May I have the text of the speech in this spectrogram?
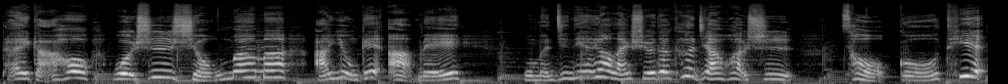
大家好，我是熊妈妈阿勇跟阿梅。我们今天要来学的客家话是“走高铁”。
